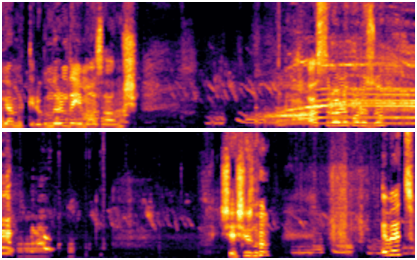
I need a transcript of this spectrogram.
yemlikleri. Bunların da yemi azalmış. Astrolog horozu. Şaşırdım. Evet.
